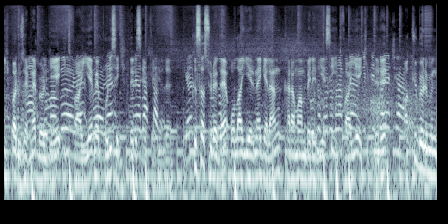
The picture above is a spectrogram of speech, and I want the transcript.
İhbar üzerine bölgeye itfaiye ve polis ekipleri sevk edildi. Kısa sürede olay yerine gelen Karaman Belediyesi itfaiye ekipleri akü bölümünde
